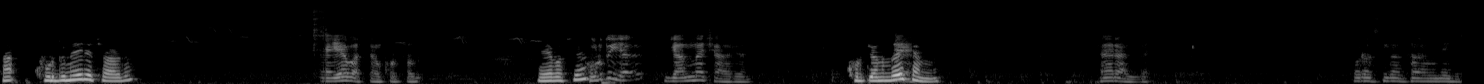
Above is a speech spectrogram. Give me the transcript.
Sen kurdu neyle çağırdın? Neye basıyorsun kurtalı? Neye basıyor? Kurdu ya yanına çağırıyorsun. Kurt yanındayken mi? Herhalde. Orasından tamam değilim.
